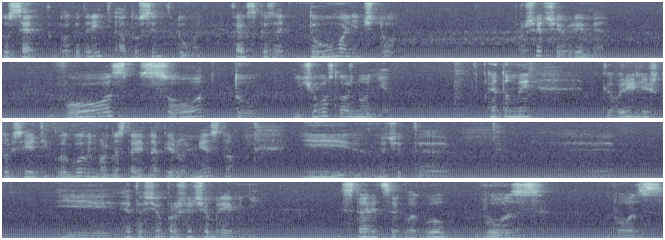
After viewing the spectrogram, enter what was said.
to think благодарить а to think думать как сказать? Думали что прошедшее время. Was thought to ничего сложного нет. Это мы говорили, что все эти глаголы можно ставить на первое место. И, значит, э, э, и это все в прошедшем времени. Ставится глагол was, was,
